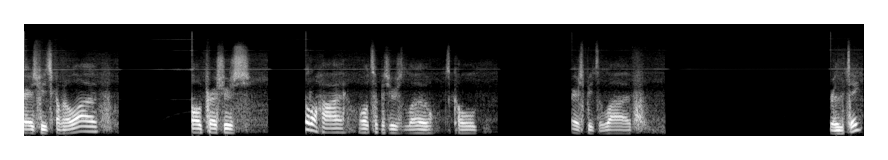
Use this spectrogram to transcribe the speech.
Airspeed's coming alive. All pressure's a little high, Well, temperature's low, it's cold. Airspeed's alive. Rotate.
